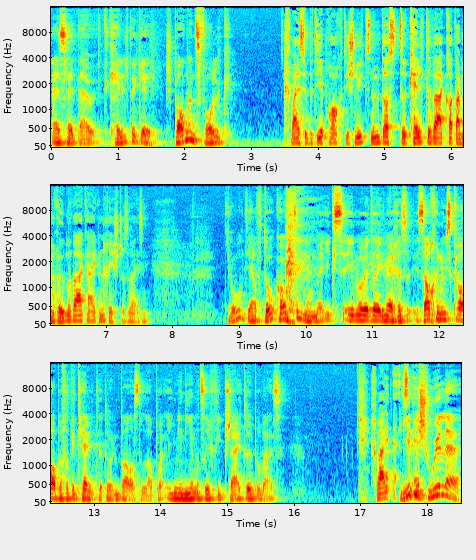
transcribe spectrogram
es hat auch die Kälte gegeben. Spannendes Volk. Ich weiß über die praktisch nichts, nur dass der Kälteweg gerade am Römerweg eigentlich ist, das weiß ich. Ja, die auf da gehockt sind und man x immer wieder irgendwelche Sachen ausgraben von der Kälte hier in Basel, aber irgendwie niemand so richtig Bescheid darüber weiß. Ich weiss, Liebe Schulen!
